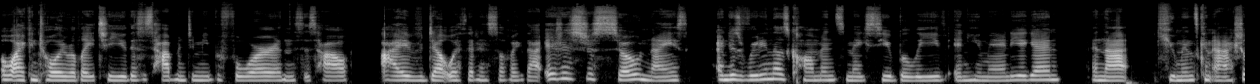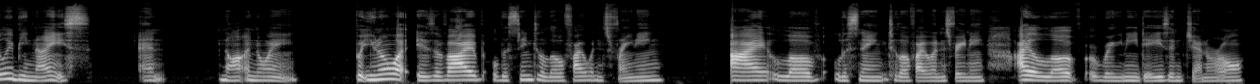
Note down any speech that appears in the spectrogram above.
"Oh, I can totally relate to you. This has happened to me before and this is how I've dealt with it and stuff like that." It is just so nice and just reading those comments makes you believe in humanity again and that humans can actually be nice and not annoying. But you know what is a vibe? Listening to lo-fi when it's raining. I love listening to lo-fi when it's raining. I love rainy days in general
